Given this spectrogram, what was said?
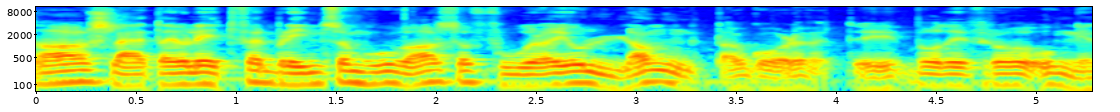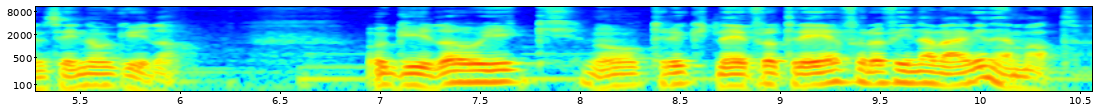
da sleit hun jo litt, for blind som hun var, så for hun jo langt av gårde, vet du, både fra ungen sin og Gyda. Og Gyda hun gikk nå trygt ned fra treet for å finne veien hjem igjen.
